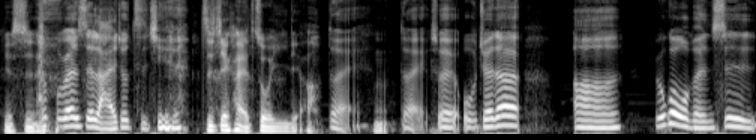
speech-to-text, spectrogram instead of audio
也是。都不认识来就直接 直接开始做医疗。对，嗯对，所以我觉得，呃，如果我们是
